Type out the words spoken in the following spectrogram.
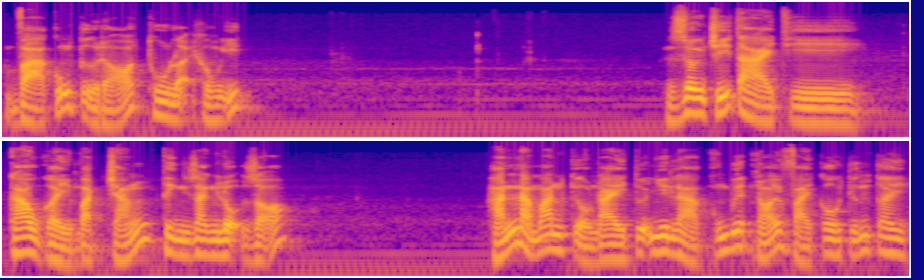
Và cũng từ đó thu lợi không ít. Dương Trí Tài thì cao gầy mặt trắng, tinh danh lộ rõ. Hắn làm ăn kiểu này tự nhiên là cũng biết nói vài câu tiếng Tây.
